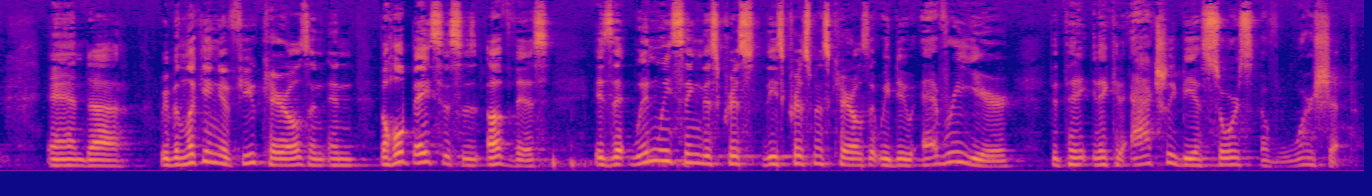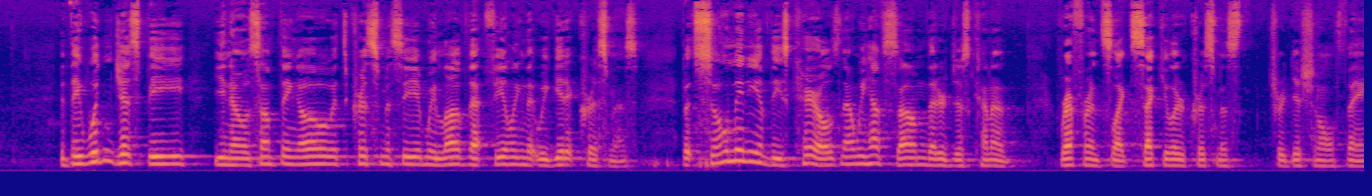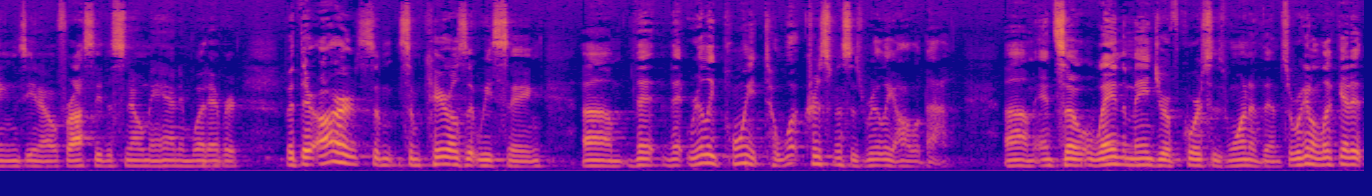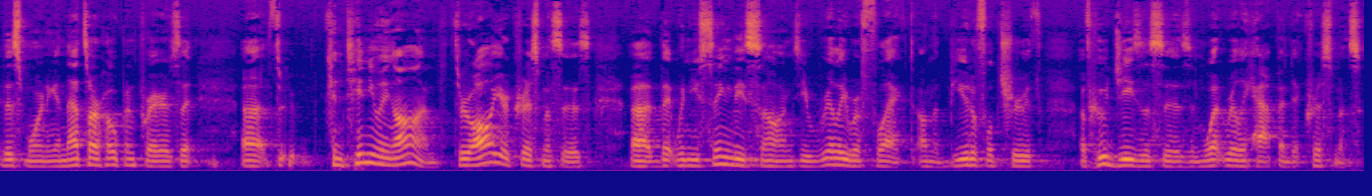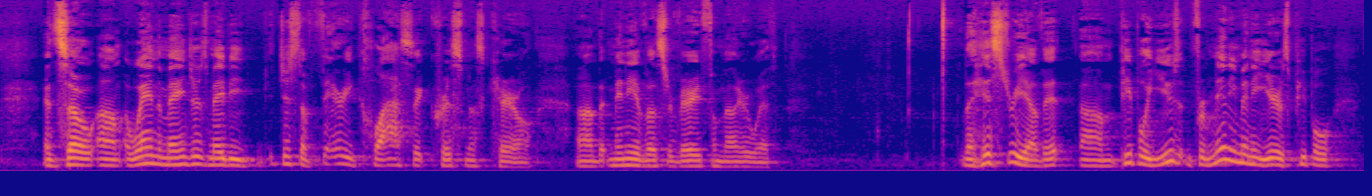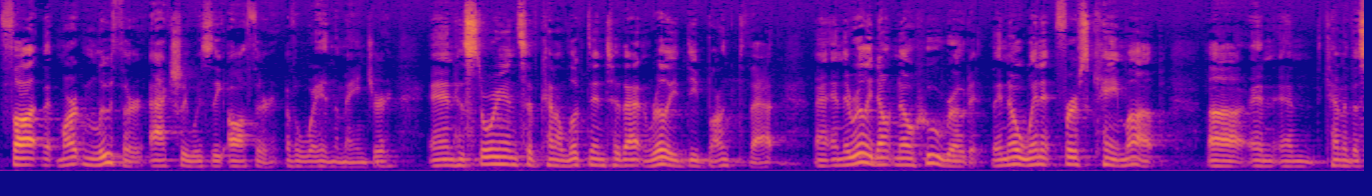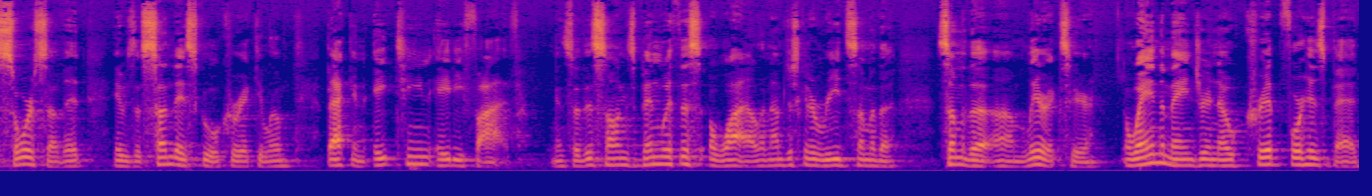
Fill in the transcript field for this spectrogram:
And uh, we've been looking at a few carols, and, and the whole basis of this is that when we sing this Chris, these Christmas carols that we do every year, that they, they could actually be a source of worship. That they wouldn't just be, you know, something, oh, it's Christmassy and we love that feeling that we get at Christmas. But so many of these carols, now we have some that are just kind of reference like secular Christmas traditional things, you know, Frosty the Snowman and whatever. But there are some, some carols that we sing um, that, that really point to what Christmas is really all about. Um, and so, Away in the Manger, of course, is one of them. So, we're going to look at it this morning, and that's our hope and prayers that uh, th- continuing on through all your Christmases, uh, that when you sing these songs, you really reflect on the beautiful truth of who Jesus is and what really happened at Christmas. And so, um, Away in the Mangers may be just a very classic Christmas carol uh, that many of us are very familiar with. The history of it, um, people use for many, many years, people thought that Martin Luther actually was the author of Away in the Manger. And historians have kind of looked into that and really debunked that. And they really don't know who wrote it. They know when it first came up uh, and, and kind of the source of it. It was a Sunday school curriculum back in 1885. And so this song's been with us a while, and I'm just going to read some of the, some of the um, lyrics here. Away in the manger, no crib for his bed,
